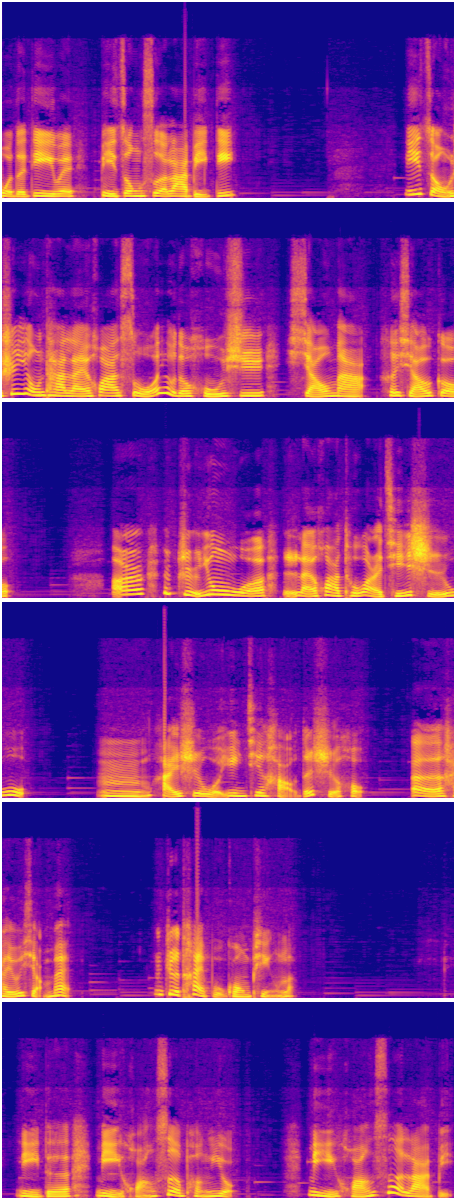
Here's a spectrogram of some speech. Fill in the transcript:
我的地位比棕色蜡笔低。你总是用它来画所有的胡须、小马和小狗，而只用我来画土耳其食物。嗯，还是我运气好的时候。呃，还有小麦，这太不公平了。你的米黄色朋友，米黄色蜡笔。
